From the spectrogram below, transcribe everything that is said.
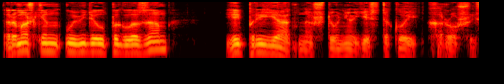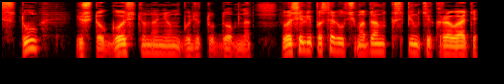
Ромашкин увидел по глазам, ей приятно, что у нее есть такой хороший стул — и что гостю на нем будет удобно. Василий поставил чемодан к спинке кровати,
